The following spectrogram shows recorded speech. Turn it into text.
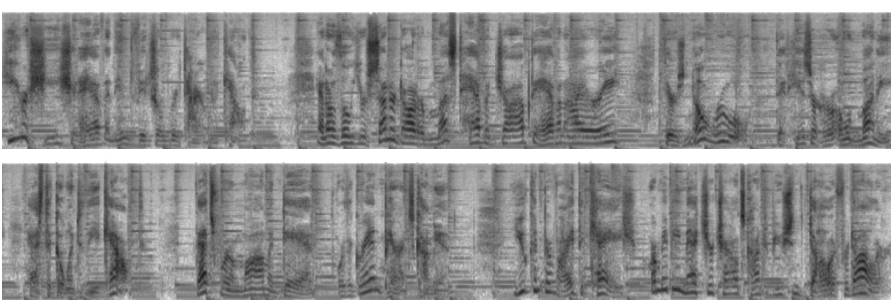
he or she should have an individual retirement account. And although your son or daughter must have a job to have an IRA, there's no rule that his or her own money has to go into the account. That's where mom and dad or the grandparents come in. You can provide the cash or maybe match your child's contributions dollar for dollar.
